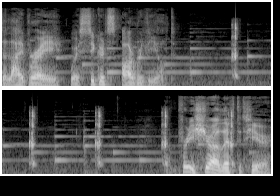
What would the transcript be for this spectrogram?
The Library Where Secrets Are Revealed. I'm pretty sure I left it here.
